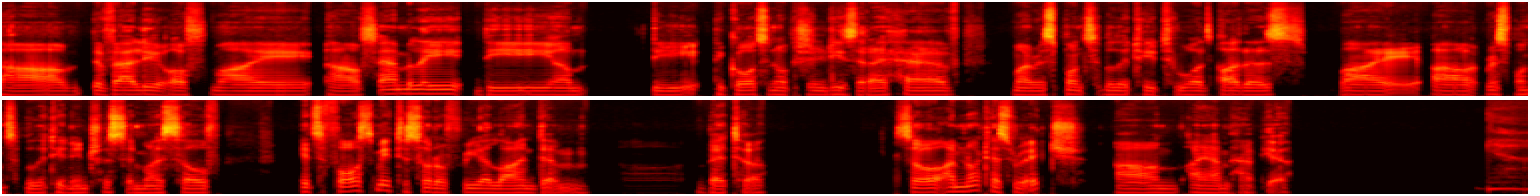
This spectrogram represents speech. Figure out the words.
um, the value of my uh, family, the um, the the goals and opportunities that I have, my responsibility towards others, my uh, responsibility and interest in myself. It's forced me to sort of realign them better. So I'm not as rich. Um, I am happier. Yeah,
